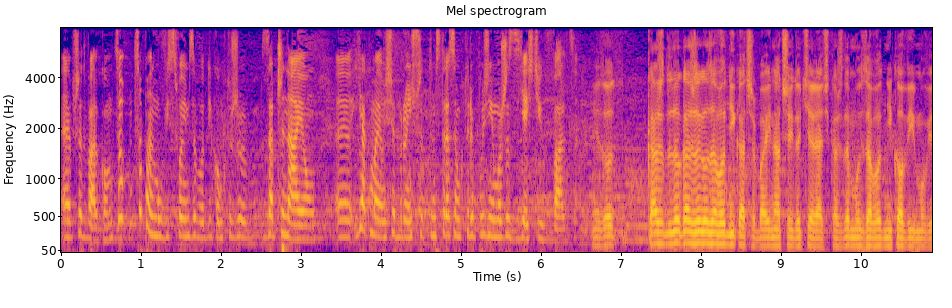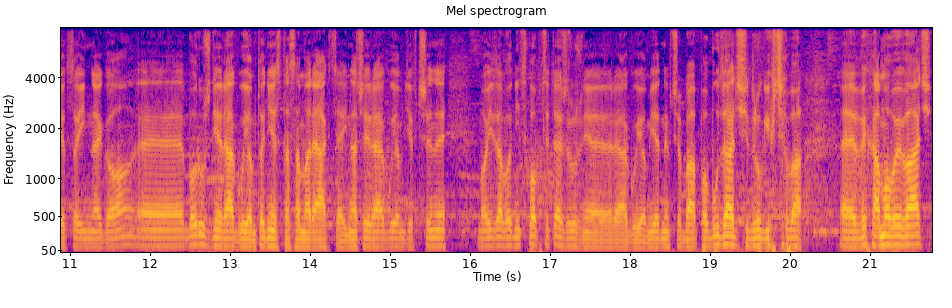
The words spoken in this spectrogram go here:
e, przed walką. Co, co pan mówi swoim zawodnikom, którzy zaczynają? Jak mają się bronić przed tym stresem, który później może zjeść ich w walce? Nie, to każdy, do każdego zawodnika trzeba inaczej docierać. Każdemu zawodnikowi mówię co innego, e, bo różnie reagują. To nie jest ta sama reakcja. Inaczej reagują dziewczyny. Moi zawodnicy, chłopcy też różnie reagują. Jednych trzeba pobudzać, drugich trzeba e, wyhamowywać.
